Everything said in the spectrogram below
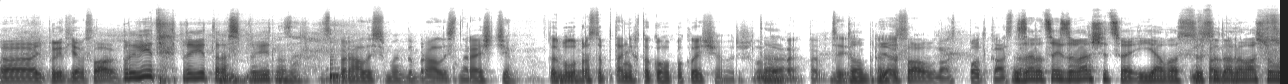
Е- привіт, Ярославе. Привіт, привіт, Тарас, привіт, Назар. Збирались, ми добрались нарешті. Тут було просто питання, хто кого покличе, вирішили. Пе- пе- цей- Добре. Ярослав у нас подкастер. Зараз цей завершиться, і я вас сюди на вашому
